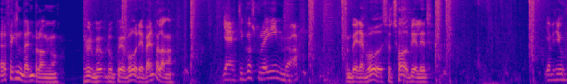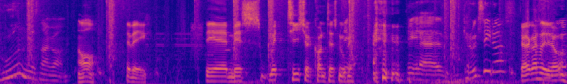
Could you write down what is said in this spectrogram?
Jeg fik sådan en vandballon nu. Du bliver våd, det er vandballoner. Ja, det går sgu da ikke en mørk. Men bliver der våd, så tøjet bliver lidt... Jamen, det er jo huden, jeg snakker om. Nå, det ved jeg ikke. Det er Miss Wet T-shirt contest nu. Det- Det... Er... Kan du ikke se det også? jeg kan godt se det jo.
